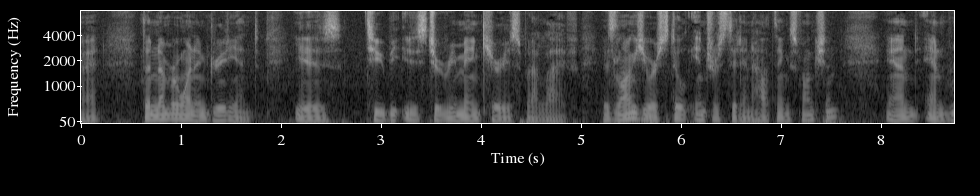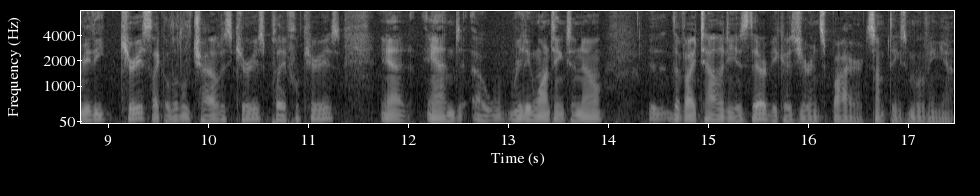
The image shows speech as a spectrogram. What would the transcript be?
Right. the number one ingredient is to be is to remain curious about life. As long as you are still interested in how things function, and and really curious, like a little child is curious, playful curious, and and uh, really wanting to know, the vitality is there because you're inspired. Something's moving you.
